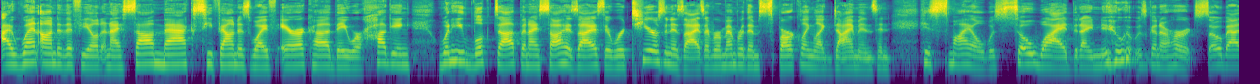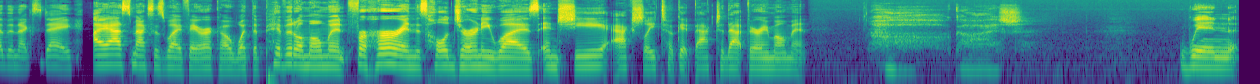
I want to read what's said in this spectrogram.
I went onto the field and I saw Max. He found his wife Erica. They were hugging. When he looked up and I saw his eyes, there were tears in his eyes. I remember them sparkling like diamonds, and his smile was so wide that I knew it was going to hurt so bad the next day. I asked Max's wife, Erica, what the pivotal moment for her in this whole journey was, and she actually took it back to that very moment. Oh, gosh. When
